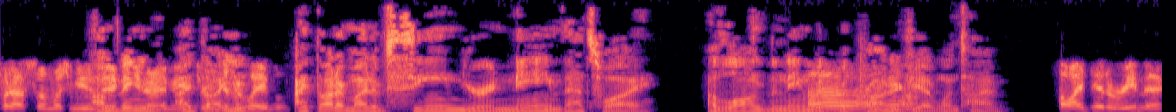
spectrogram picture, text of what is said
put out so much music. You know what I mean? I thought you, labels. I thought I might have seen your name. That's why. Along the name with, with Oh. Prodigy at one time. Oh, I did a remix.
